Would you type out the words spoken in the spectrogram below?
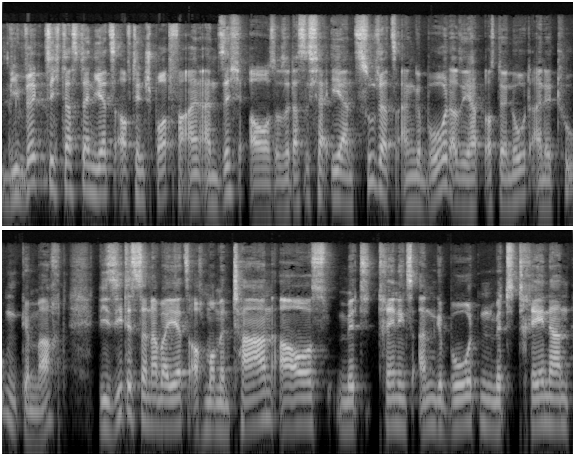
Wie wirkt sich das denn jetzt auf den Sportverein an sich aus? Also das ist ja eher ein Zusatzangebot. Also ihr habt aus der Not eine Tugend gemacht. Wie sieht es dann aber jetzt auch momentan aus mit Trainingsangeboten, mit Trainern?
